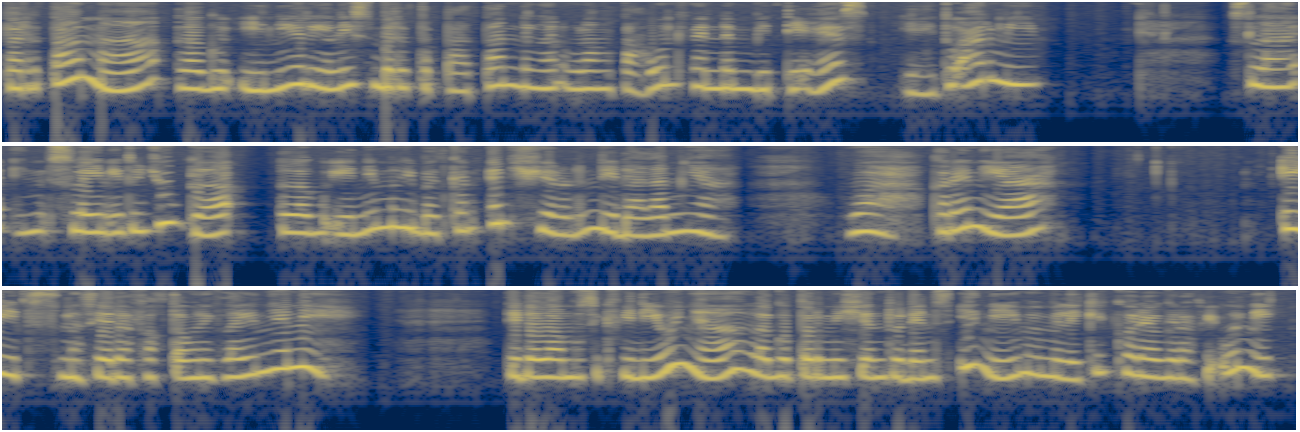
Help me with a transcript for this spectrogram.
Pertama, lagu ini rilis bertepatan dengan ulang tahun fandom BTS, yaitu ARMY. Selain, selain itu juga, lagu ini melibatkan Ed Sheeran di dalamnya. Wah, keren ya. Eits, masih ada fakta unik lainnya nih. Di dalam musik videonya, lagu Permission to Dance ini memiliki koreografi unik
